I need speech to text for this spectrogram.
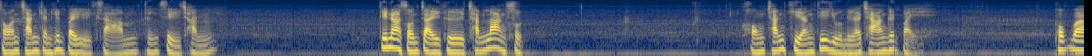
ซ้อนชั้นกันขึ้นไปอีก3ถึง4ชั้น ที่น่าสนใจคือชั้นล่างสุด ของชั้นเขียงที่อยู่เหนือช้างขึ้นไป พบว่า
